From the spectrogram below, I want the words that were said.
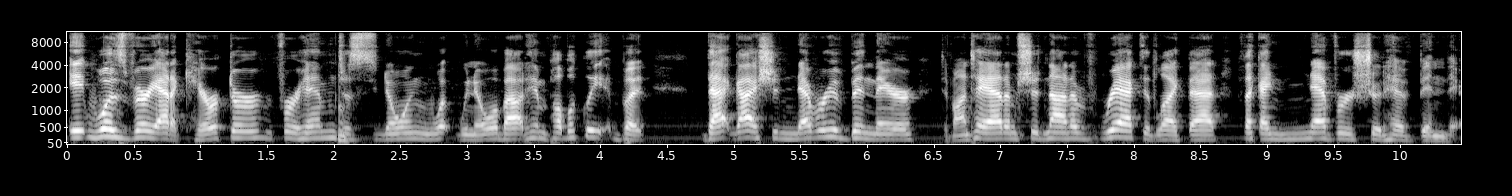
it was very out of character for him, just knowing what we know about him publicly, but that guy should never have been there. Davante Adams should not have reacted like that. That guy never should have been there.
